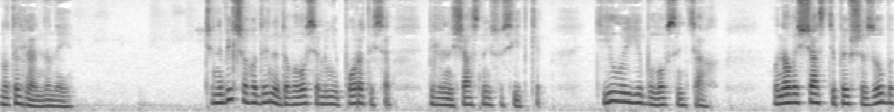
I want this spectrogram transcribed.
Ну ти глянь на неї. Чи не більше години довелося мені поратися біля нещасної сусідки? Тіло її було в синцях. Вона весь час, стіпивши зуби,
